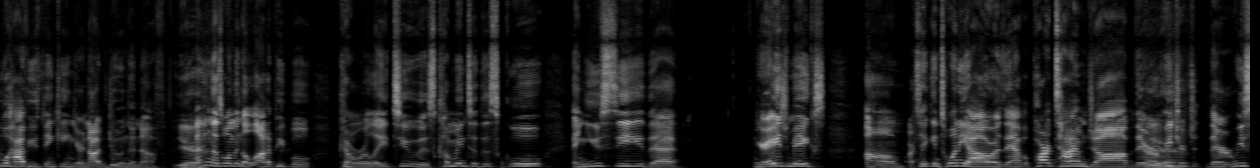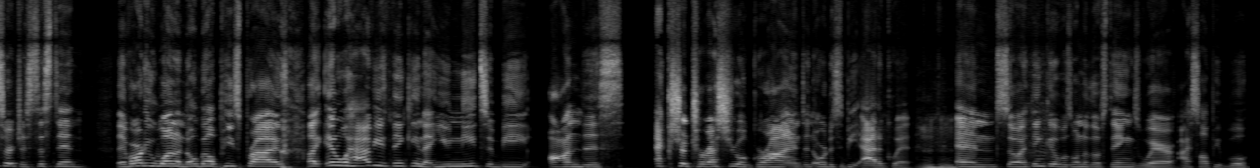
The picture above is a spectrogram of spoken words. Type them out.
will have you thinking you're not doing enough. Yeah. I think that's one thing a lot of people can relate to is coming to this school and you see that your age makes um, are taking 20 hours. They have a part-time job. They're a research they're a research assistant. They've already won a Nobel Peace Prize. like it'll have you thinking that you need to be on this extraterrestrial grind in order to be adequate. And so I think it was one of those things where I saw people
